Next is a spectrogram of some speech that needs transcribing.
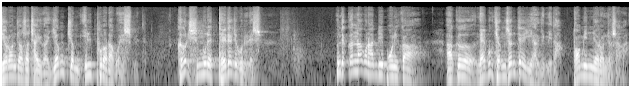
여론조사 차이가 0.1%라고 했습니다. 그걸 신문에 대대적으로 냈어요. 근데 끝나고 난 뒤 보니까 아 그 내부 경선 때 이야기입니다. 도민 여론조사가.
